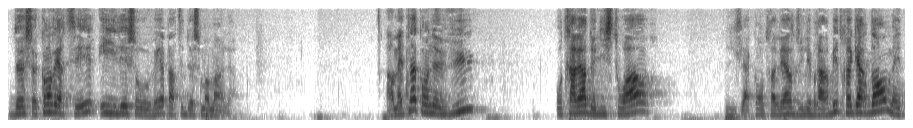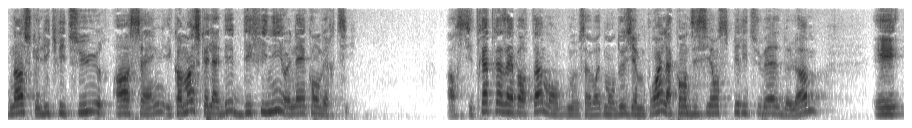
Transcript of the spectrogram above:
de se convertir et il est sauvé à partir de ce moment-là. Alors maintenant qu'on a vu au travers de l'histoire, la controverse du libre arbitre, regardons maintenant ce que l'Écriture enseigne et comment est-ce que la Bible définit un inconverti. Alors, c'est très, très important, ça va être mon deuxième point, la condition spirituelle de l'homme. Et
